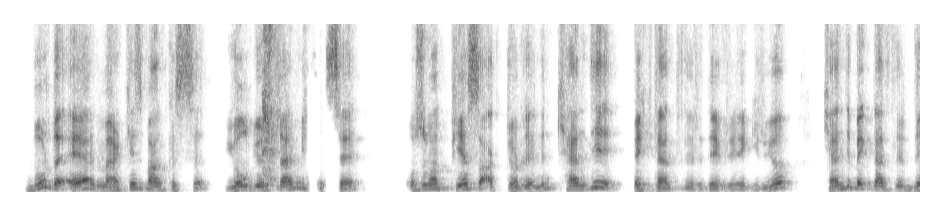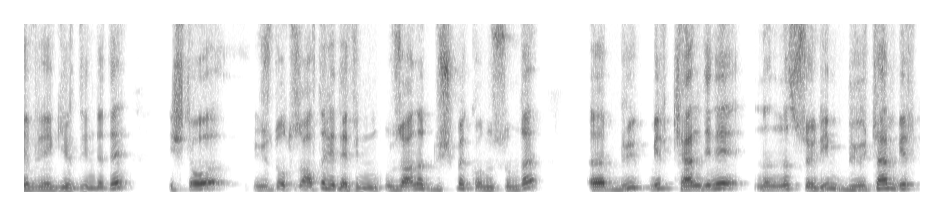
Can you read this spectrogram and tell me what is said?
burada eğer Merkez Bankası yol göstermeyecekse o zaman piyasa aktörlerinin kendi beklentileri devreye giriyor. Kendi beklentileri devreye girdiğinde de işte o %36 hedefinin uzağına düşme konusunda e, büyük bir kendini nasıl söyleyeyim büyüten bir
